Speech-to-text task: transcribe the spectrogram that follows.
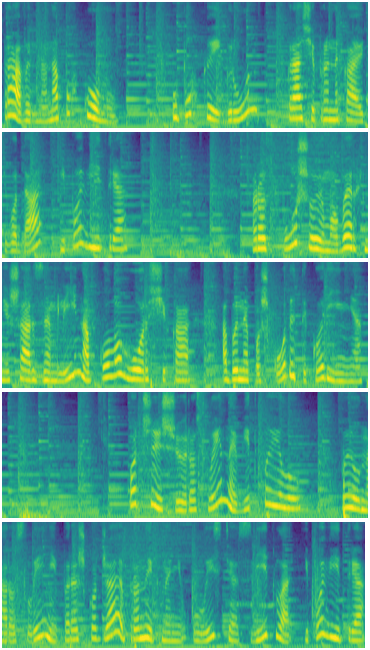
Правильно, на пухкому. У пухкий ґрунт краще проникають вода і повітря. Розпушуємо верхній шар землі навколо горщика, аби не пошкодити коріння. Очищуй рослини від пилу. Пил на рослині перешкоджає проникненню у листя світла і повітря.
